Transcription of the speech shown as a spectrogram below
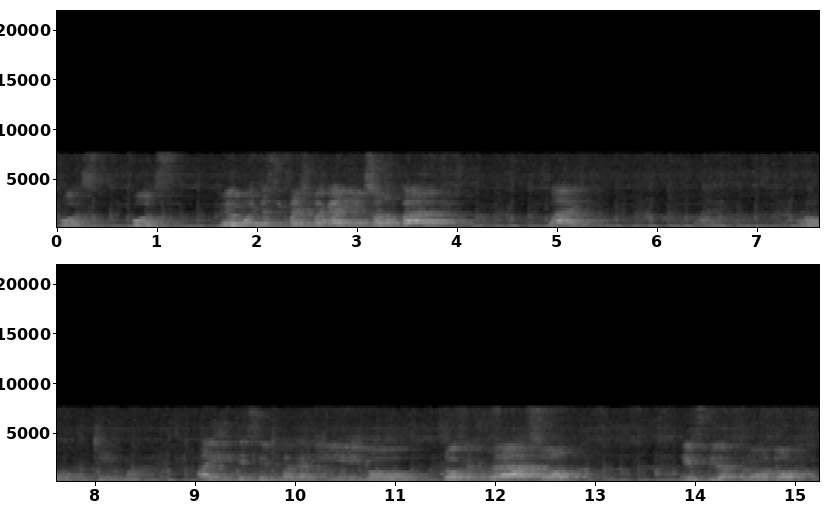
Força, força. Doeu muito assim, faz devagarinho, só não para. Vai. Vai. Oh, queima. Aí, desceu devagarinho. Troca de braço. Respira fundo.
